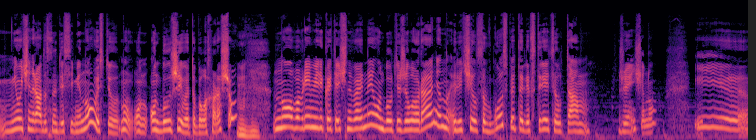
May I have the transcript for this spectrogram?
не очень радостной для семьи новостью. Ну, он, он был жив, это было хорошо. Но во время Великой Отечественной войны он был тяжело ранен, лечился в госпитале, встретил там женщину, и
